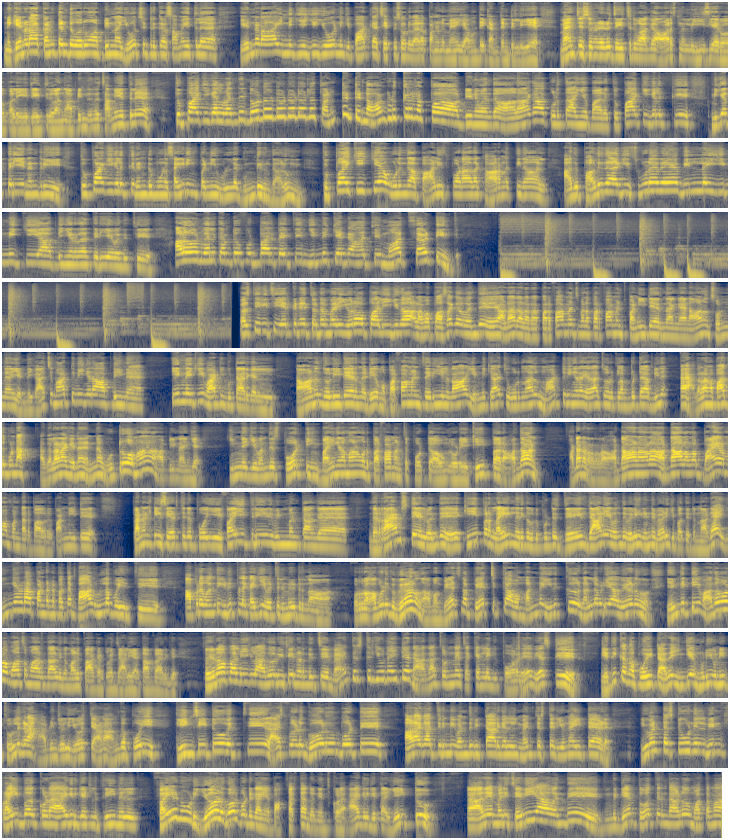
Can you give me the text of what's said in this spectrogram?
இன்னைக்கு என்னடா கண்டென்ட் வரும் அப்படின்னு நான் யோசிச்சுட்டு இருக்கிற சமயத்துல என்னடா இன்னைக்கு ஐயோ இன்னைக்கு பாட்காஸ்ட் எபிசோடு வேற பண்ணணுமே எவன்டே கண்டென்ட் இல்லையே. மேன்செஸ்டர் யுனைடெட் ஜெயிச்சிருவாங்க ஆர்சனல் ஈஸியா ரோப்பாலேயே ஜெயிச்சிருவாங்க அப்படின்னு இருந்த சமயத்துல துப்பாக்கிகள் வந்து நோ டோ டோ டோ நோ கண்டென்ட் நான் கொடுக்குறேனப்பா அப்படின்னு வந்து அழகா கொடுத்தாங்க பாரு. துப்பாக்கிகளுக்கு மிகப்பெரிய நன்றி. துப்பாக்கிகளுக்கு ரெண்டு மூணு சைனிங் பண்ணி உள்ள குண்டு இருந்தாலும் துப்பாக்கிக்கே ஒழுங்கா பாலிஸ் போடாத காரணத்தினால் அது பழுதாகி சுடவே வில்லை இன்னைக்கு அப்படிங்கறதா தெரிய வந்துச்சு. ஹலோ வெல்கம் டு ஃபுட்பால் பேச்சின் இன்னைக்கு என்ன ஆச்சு? மார்ச் செவன்டீன்த் ஃபர்ஸ்ட் விசி ஏற்கனவே சொன்ன மாதிரி யூரோப்பா லீக் தான். நம்ம பசங்க வந்து அடாடா பர்ஃபார்மன்ஸ் மேல பர்ஃபார்மன்ஸ் பண்ணிட்டே இருந்தாங்க. நானும் சொன்னேன் என்னைக்காச்சும் மாட்டுவீங்கடா அப்படின்னு. இன்னைக்கு மாட்டி விட்டார்கள் நானும் சொல்லிட்டே இருந்தேன் டே உங்க பர்ஃபார்மன்ஸ் தெரியலடா என்னைக்காச்சும் ஒரு நாள் மாட்டுவீங்கடா ஏதாச்சும் ஒரு கிளப்பிட்ட அப்படின்னு. அதெல்லாம் நாங்க பாத்து அதெல்லாம் நாங்க என்ன என்ன விட்டுருவோமா? அப்படின்னாங்க. இன்னைக்கு வந்து ஸ்போர்ட்டிங் பயங்கரமான ஒரு பர்ஃபார்மன்ஸை போட்டு அவங்களுடைய கீப்பர் அதான் அடாடா அடானாலா அடாலாம் பயங்கரமா பண்றாருப்பா அவரு. பண்ணிட்டு பெனல்டிஸ் எடுத்துட்டு போய் ஃபைவ் த்ரீ வின் பண்ணிட்டாங்க. இந்த ரேம்ஸ்டேல் வந்து கீப்பர் லைன்ல இருக்க போட்டு ஜெயில் ஜாலியா வந்து வெளியே நின்று வேடிக்கை பார்த்துட்டு இருந்தாடே இங்க என்னடா பண்றேன்னு பார்த்தா பால் உள்ள போயிருச்சு. அப்புறம் வந்து இடுப்புல கையை வச்சு நின்றுட்டு இருந்தான். ஒரு அவனுக்கு வேணும். அவன் பேசின பேச்சுக்கு அவன் மண்ணை இதுக்கு நல்லபடியா வேணும். எங்க டீம் அதோட மோசமா இருந்தாலும் இந்த மாதிரி பாக்குறதுல ஜாலியா தாப்பா இருக்கு ஸோ யூரோப்பா லீக்ல அது ஒரு விஷயம் நடந்துச்சு. மேன்செஸ்டர் யுனைடெட் நான் தான் சொன்னேன் செகண்ட் லீக் போறதே வேஸ்ட் எதுக்கு அங்க போயிட்டு அதை இங்கே முடிவு நீ சொல்லுங்கடா அப்படின்னு சொல்லி யோசிச்சேன். ஆனா அங்க போய் கிளீன் சீட்டும் வச்சு ராஸ்போர்டு கோலும் போட்டு அழகா திரும்பி வந்து விட்டார்கள் Manchester United Juventus two nil win ஃப்ரைபர்க்கோட ஆகிரிகேட்ல த்ரீ நில் ஃபயனோடு ஏழு கோல் போட்டிருக்காங்கப்பா. சக்தா தோனியத் கூட ஆக்ரிகேட்டா எயிட் டூ அதே மாதிரி செவியா வந்து இந்த கேம் தோத்திருந்தாலும் மொத்தமா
